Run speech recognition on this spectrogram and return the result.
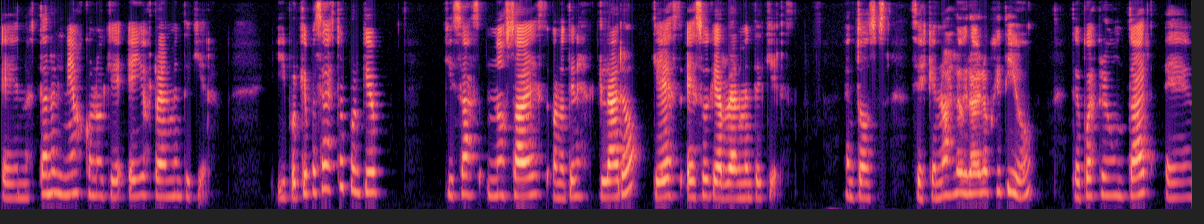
eh, no están alineados con lo que ellos realmente quieren. ¿Y por qué pasa esto? Porque quizás no sabes o no tienes claro qué es eso que realmente quieres. Entonces, si es que no has logrado el objetivo, te puedes preguntar eh,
